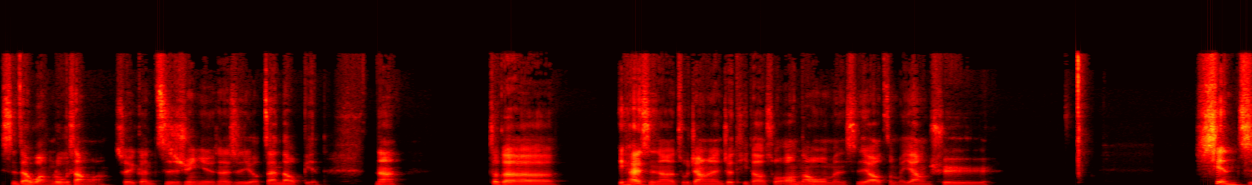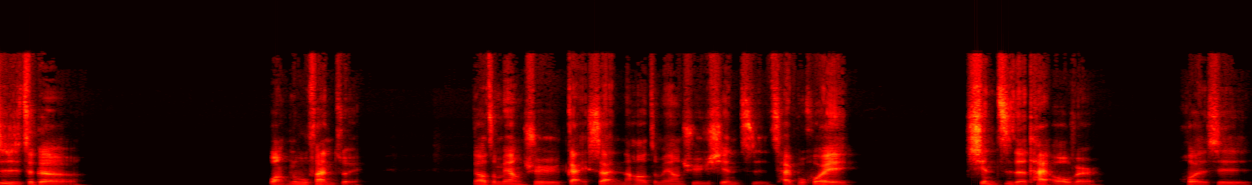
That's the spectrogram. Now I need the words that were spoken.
是在网络上嘛，所以跟资讯也算是有沾到边。那这个一开始呢，主讲人就提到说：“哦，那我们是要怎么样去限制这个网络犯罪，要怎么样去改善，然后怎么样去限制，才不会限制的太 over，或者是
